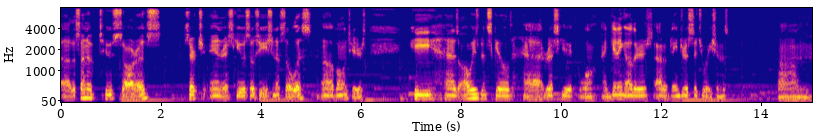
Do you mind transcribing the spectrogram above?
Uh, the son of two Saras, Search and Rescue Association of Solace uh, volunteers. He has always been skilled at rescue, well, at getting others out of dangerous situations um,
